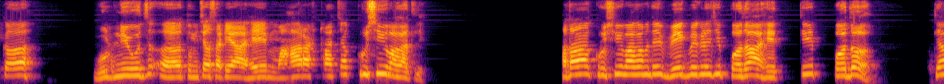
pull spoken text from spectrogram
एक गुड न्यूज तुमच्यासाठी आहे महाराष्ट्राच्या कृषी विभागातली. आता कृषी विभागामध्ये वेगवेगळे जी पदं आहेत ते पद त्या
